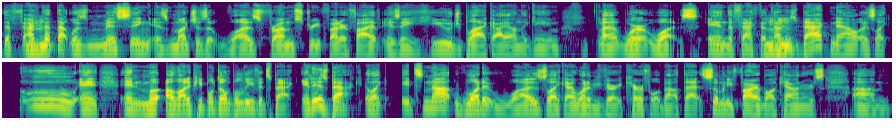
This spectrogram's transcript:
The fact mm-hmm. that that was missing as much as it was from street fighter 5 is a huge black eye on the game uh, where it was. And the fact that, mm-hmm. that is back now is like ooh and and mo- a lot of people don't believe it's back. It is back. Like it's not what it was. Like i want to be very careful about that. So many fireball counters um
